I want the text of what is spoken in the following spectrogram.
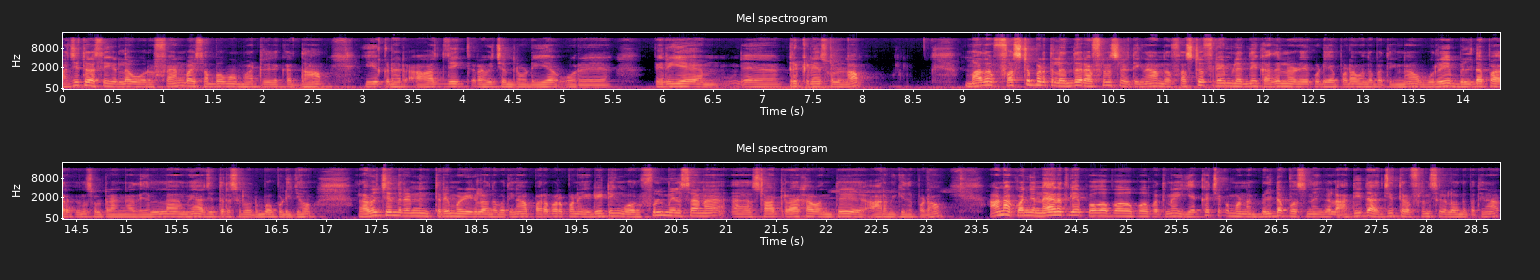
அஜித் ரசிகரில் ஒரு ஃபேன் பாய் சம்பவமாக மாற்றியிருக்கிறது தான் இயக்குனர் ஆஜிக் ரவிச்சந்திரனுடைய ஒரு பெரிய ட்ரிக்குனே சொல்லலாம். மத ஃபஸ்ட்டு படத்துலேருந்து ரெஃபரன்ஸ் எடுத்திங்கன்னா அந்த ஃபஸ்ட்டு ஃப்ரேம்லேருந்தே கதையில் நுழையக்கூடிய படம் வந்து பார்த்திங்கன்னா ஒரே பில்டப்பாக இருக்குதுன்னு சொல்கிறாங்க அது எல்லாமே அஜித் ரசிகர்கள் ரொம்ப பிடிக்கும். ரவிச்சந்திரனின் திரைமொழிகளை வந்து பார்த்திங்கன்னா பரபரப்பான எடிட்டிங் ஒரு ஃபுல் மீல்ஸான ஸ்டார்டராக வந்து ஆரம்பிக்குது படம். ஆனால் கொஞ்சம் நேரத்திலே போக போக போக பார்த்திங்கன்னா எக்கச்சக்கமான பில்டப் வசனங்கள் அதீத அஜித் ரெஃபரன்ஸுகள் வந்து பார்த்திங்கன்னா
